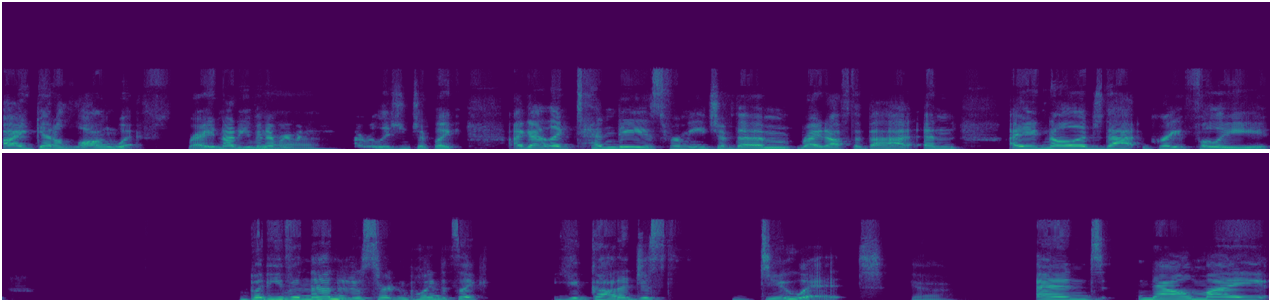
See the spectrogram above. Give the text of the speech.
I get along with, right? Not even yeah. everybody that relationship. Like I got like 10 days from each of them right off the bat. And I acknowledge that gratefully. But even then, at a certain point, it's like you gotta just do it. Yeah. And now my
